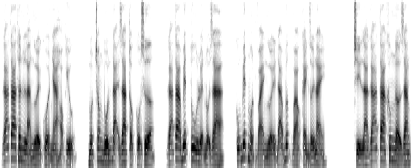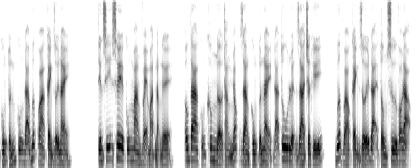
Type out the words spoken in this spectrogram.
Gã ta thân là người của nhà họ cửu, một trong bốn đại gia tộc cổ xưa, gã ta biết tu luyện nội gia, cũng biết một vài người đã bước vào cảnh giới này. Chỉ là gã ta không ngờ giang cung tuấn cũng đã bước qua cảnh giới này. Tiến sĩ c cũng mang vẻ mặt nặng nề, ông ta cũng không ngờ thằng nhóc giang cung tuấn này đã tu luyện ra chân khí, bước vào cảnh giới đại tông sư võ đạo.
